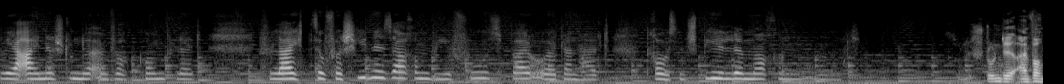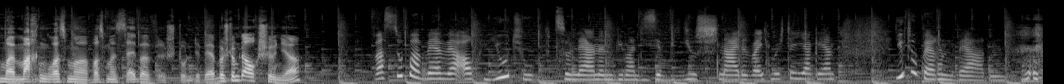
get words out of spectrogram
wäre eine Stunde einfach komplett. Vielleicht so verschiedene Sachen wie Fußball oder dann halt draußen Spiele machen und So eine Stunde einfach mal machen, was man, was man selber will. Stunde. Wäre bestimmt auch schön, ja? Was super wäre, wäre auch YouTube zu lernen, wie man diese Videos schneidet, weil ich möchte ja gern YouTuberin werden.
